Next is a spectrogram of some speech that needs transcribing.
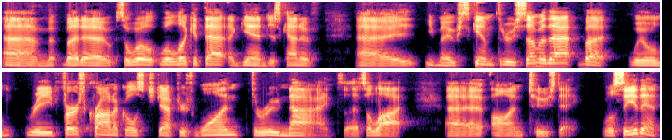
um, but uh, so we'll we'll look at that again. Just kind of uh, you may skim through some of that, but we'll read First Chronicles chapters one through nine. So that's a lot uh, on Tuesday. We'll see you then.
